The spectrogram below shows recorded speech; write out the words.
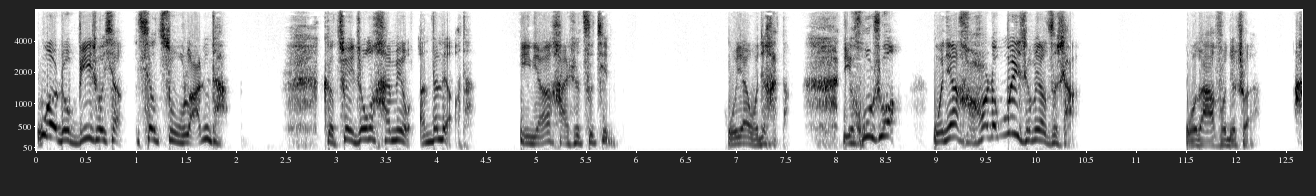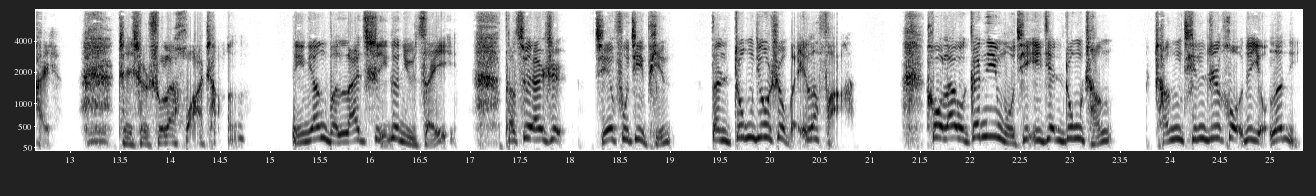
握住匕首，想想阻拦她，可最终还没有拦得了她。你娘还是自尽。吴彦武就喊道：“你胡说！我娘好好的，为什么要自杀？”吴大夫就说：“哎呀，这事说来话长。你娘本来是一个女贼，她虽然是劫富济贫，但终究是违了法。后来我跟你母亲一见钟情，成亲之后就有了你。”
